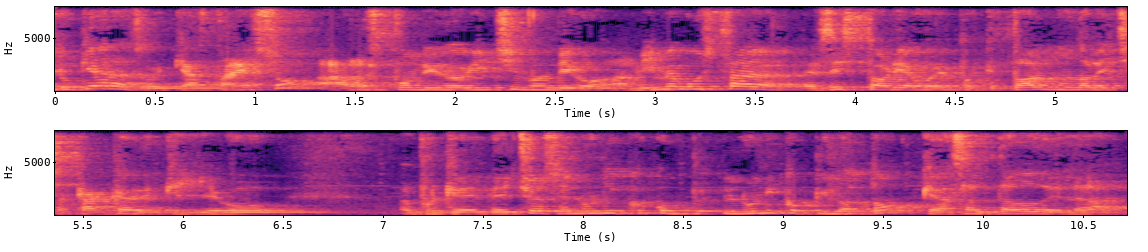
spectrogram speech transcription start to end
tú quieras, güey. Que hasta eso ha respondido bien chingón. Digo, a mí me gusta esa historia, güey, porque todo el mundo le echa caca de que llegó. Porque de hecho es el único, el único piloto que ha saltado de la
